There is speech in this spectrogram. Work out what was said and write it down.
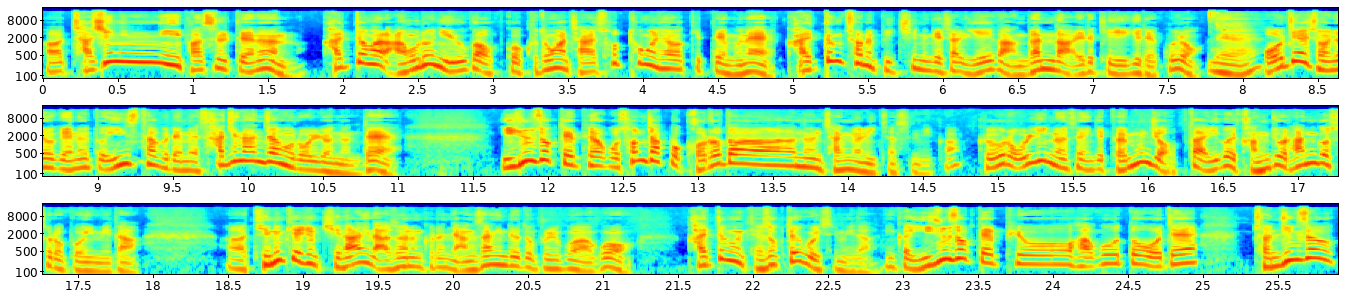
어, 자신이 봤을 때는 갈등할 아무런 이유가 없고 그동안 잘 소통을 해왔기 때문에 갈등처럼 비치는 게 잘 이해가 안 간다 이렇게 얘기를 했고요. 네. 어제 저녁에는 또 인스타그램에 사진 한 장을 올렸는데 이준석 대표하고 손잡고 걸어다는 장면이 있지 않습니까? 그걸 올리면서 이제 별 문제 없다 이걸 강조를 한 것으로 보입니다. 어, 뒤늦게 좀 진앙이 나서는 그런 양상인데도 불구하고 갈등은 계속되고 있습니다. 그러니까 이준석 대표하고 또 어제 전진석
